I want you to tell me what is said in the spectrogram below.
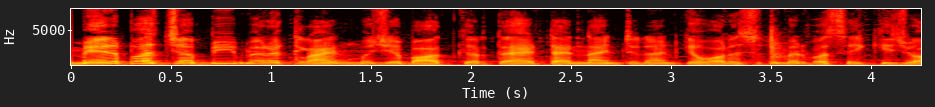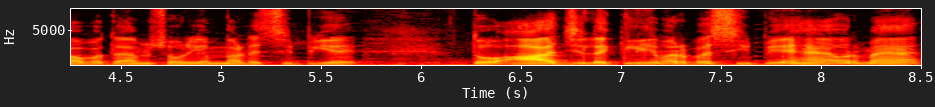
मेरे पास जब भी मेरा क्लाइंट मुझे बात करता है टेन नाइन्टी नाइन के हवाले से तो मेरे पास एक ही जवाब आता है I am sorry am not a C P A तो आज लकीली हमारे पास सी पी ए हैं और मैं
